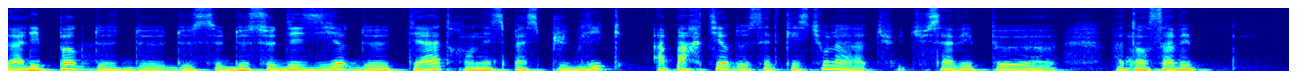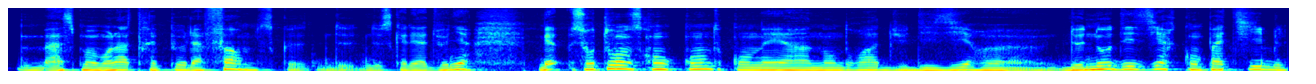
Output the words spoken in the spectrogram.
à l'époque de, de, ce, de, ce, désir de théâtre en espace public à partir de cette question-là, tu, savais peu, euh, enfin, tu en savais à ce moment-là très peu la forme de, ce qu'elle allait advenir. Mais surtout, on se rend compte qu'on est à un endroit du désir, euh, de nos désirs compatibles.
